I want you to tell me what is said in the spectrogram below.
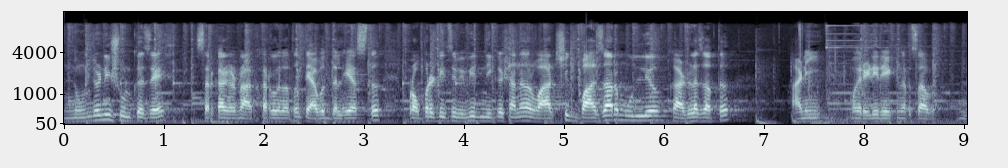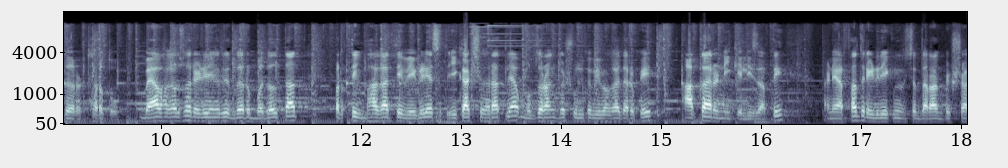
नोंदणी शुल्क जे आहे सरकारकडनं आकारलं जातं त्याबद्दल हे असतं. प्रॉपर्टीचे विविध निकषांवर वार्षिक बाजार मूल्य काढलं जातं आणि मग रेडी रेकनरचा दर ठरतो. या भागानुसार रेडी रेकनरचे दर बदलतात. प्रत्येक भागात ते वेगळे असतात. एकाच शहरातल्या मुद्रांक शुल्क विभागातर्फे आकारणी केली जाते. आणि अर्थात रेडी रेकनरच्या दरांपेक्षा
